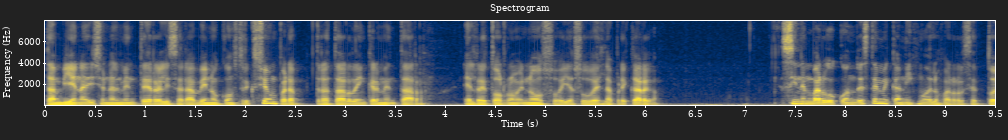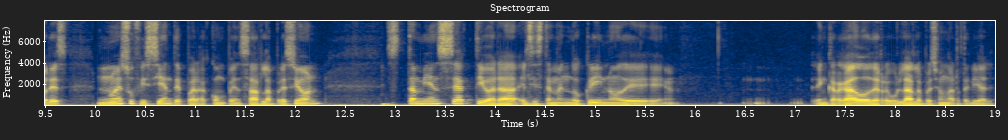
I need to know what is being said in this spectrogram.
También adicionalmente realizará venoconstricción para tratar de incrementar el retorno venoso y a su vez la precarga. Sin embargo, cuando este mecanismo de los receptores no es suficiente para compensar la presión, también se activará el sistema endocrino de, encargado de regular la presión arterial,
